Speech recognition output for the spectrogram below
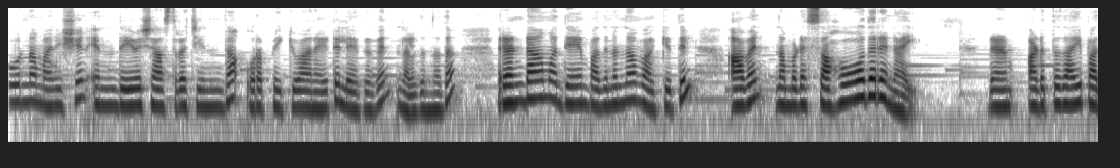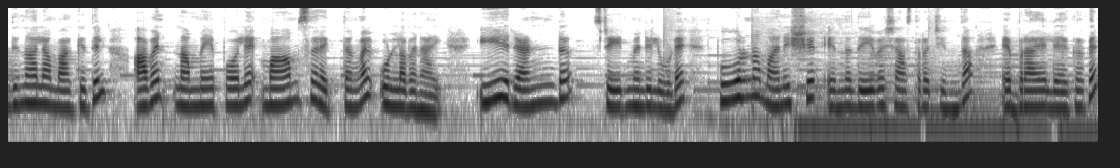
പൂർണ മനുഷ്യൻ എന്ന ദൈവശാസ്ത്ര ചിന്ത ഉറപ്പിക്കുവാനായിട്ട് ലേഖകൻ നൽകുന്നത്. രണ്ടാം അധ്യായം പതിനൊന്നാം വാക്യത്തിൽ അവൻ നമ്മുടെ സഹോദരനായി അടുത്തതായി പതിനാലാം വാക്യത്തിൽ അവൻ നമ്മെപ്പോലെ മാംസരക്തങ്ങൾ ഉള്ളവനായി. ഈ രണ്ട് സ്റ്റേറ്റ്മെന്റിലൂടെ പൂർണ മനുഷ്യൻ എന്ന ദൈവശാസ്ത്ര ചിന്ത എബ്രായ ലേഖകൻ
